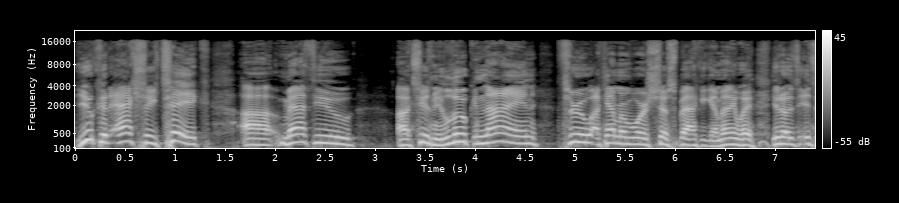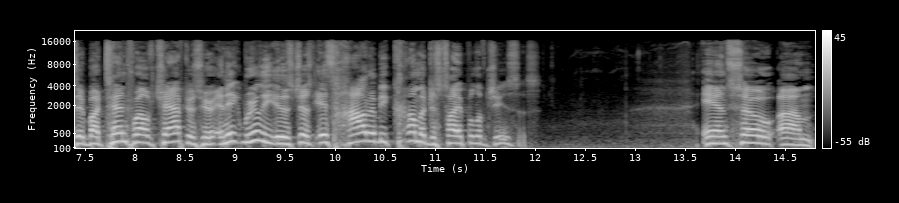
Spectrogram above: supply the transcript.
you could actually take uh, Matthew, uh, excuse me, Luke 9 through, I can't remember where it shifts back again. Anyway, you know, it's, it's about 10, 12 chapters here, and it really is just, it's how to become a disciple of Jesus. And so um,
